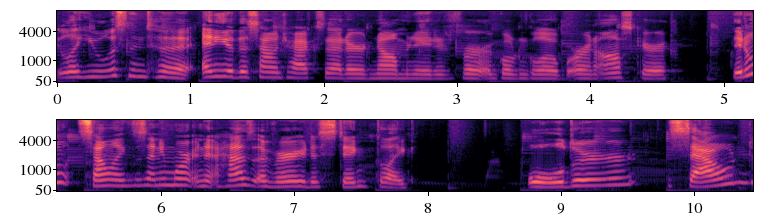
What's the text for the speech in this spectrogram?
like you listen to any of the soundtracks that are nominated for a Golden Globe or an Oscar, they don't sound like this anymore and it has a very distinct like older sound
